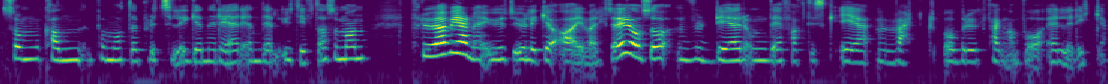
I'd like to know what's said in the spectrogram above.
som kan på en måte plutselig generere en del utgifter. Så man prøver gjerne ut ulike AI-verktøy, og så vurder om det faktisk er verdt å bruke pengene på eller ikke.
